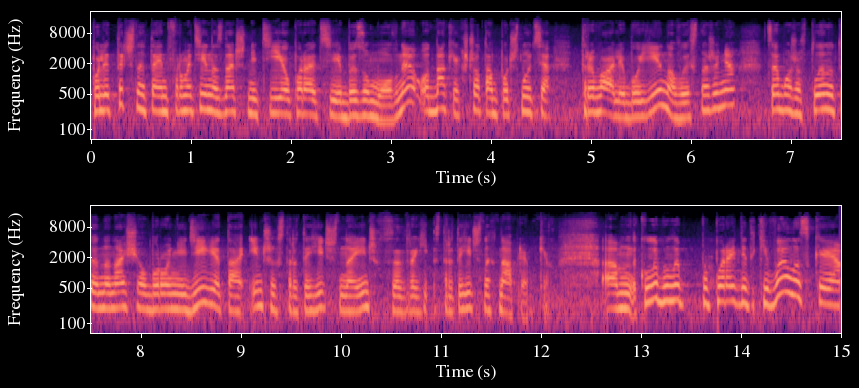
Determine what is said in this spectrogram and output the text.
політичне та інформаційне значення цієї операції безумовне. Однак, якщо там почнуться тривалі бої на виснаження, це може вплинути на наші оборонні дії та інших стратегіч... на інших стратегічних напрямків. Ем, коли були попередні такі вилазки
